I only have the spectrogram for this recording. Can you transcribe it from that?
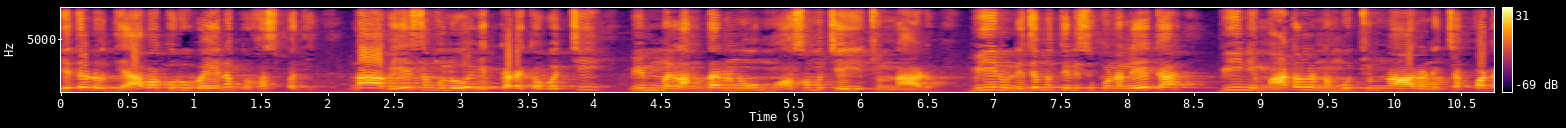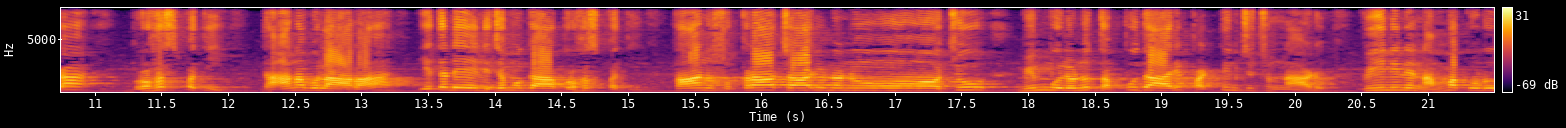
ఇతడు దేవగురువైన బృహస్పతి. నా వేషములో ఇక్కడికి వచ్చి మిమ్మల్ని అందరూ మోసము చేయుచున్నాడు. మీరు నిజము తెలుసుకునలేక వీని మాటలు నమ్ముచున్నారని చెప్పగా బృహస్పతి దానవులారా ఇతడే నిజముగా బృహస్పతి. తాను శుక్రాచార్యులనుచు మిమ్ములను తప్పుదారి పట్టించుచున్నాడు. వీనిని నమ్మకుడు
